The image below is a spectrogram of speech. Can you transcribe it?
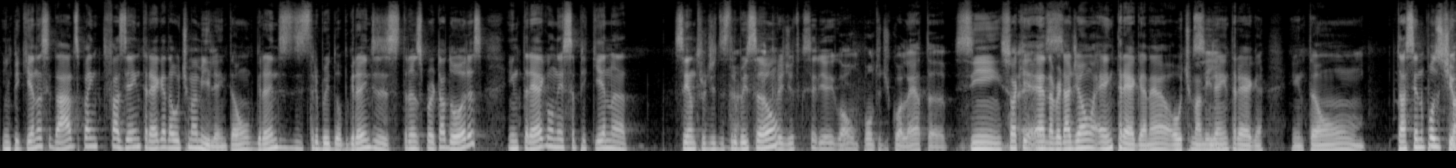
em pequenas cidades para fazer a entrega da última milha. Então, grandes distribuidores, grandes transportadoras entregam nessa pequena centro de distribuição. acredito que seria igual um ponto de coleta. Sim, só que é, é na verdade é, um, é, entrega, né? A última Sim. milha é entrega. Então, está sendo positivo.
